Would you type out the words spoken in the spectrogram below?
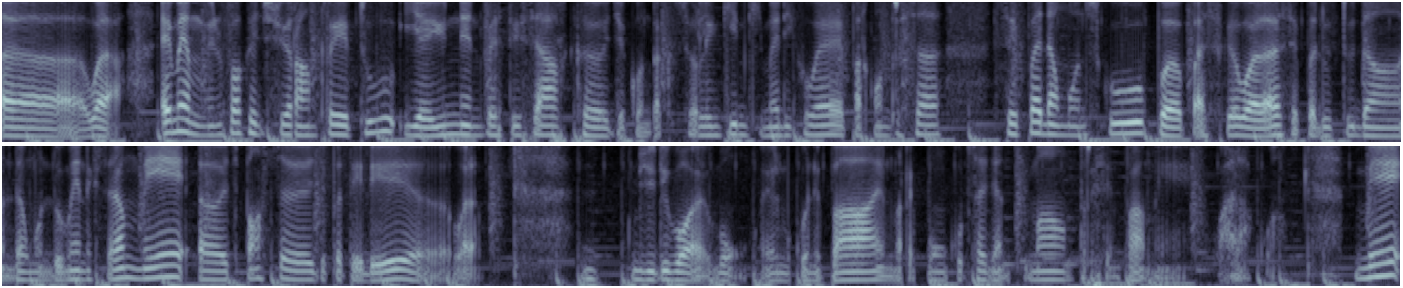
Euh, voilà. Et même une fois que je suis rentrée et tout, il y a une investisseur que j'ai contacté sur LinkedIn qui m'a dit que ouais, par contre ça, c'est pas dans mon scoop euh, parce que voilà, c'est pas du tout dans, dans mon domaine, etc. Mais je pense que je peux t'aider, voilà. Je dis ouais, bon, elle me connaît pas, elle me répond comme ça gentiment, très sympa, mais voilà quoi. Mais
